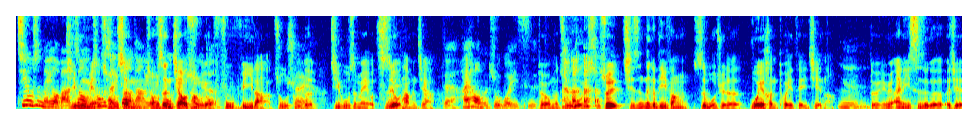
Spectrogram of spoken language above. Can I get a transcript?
几乎是没有吧，几乎没有。冲绳冲绳教堂有堂有附 villa 住宿的对，几乎是没有，只有他们家。对，还好我们住过一次。对，我们住过一次，所以其实那个地方是我觉得我也很推这一间呐、嗯，对，因为爱尼斯这个，而且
